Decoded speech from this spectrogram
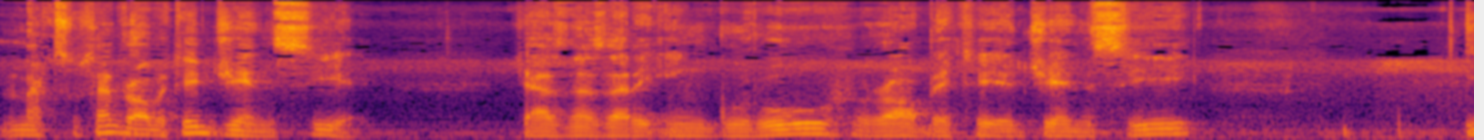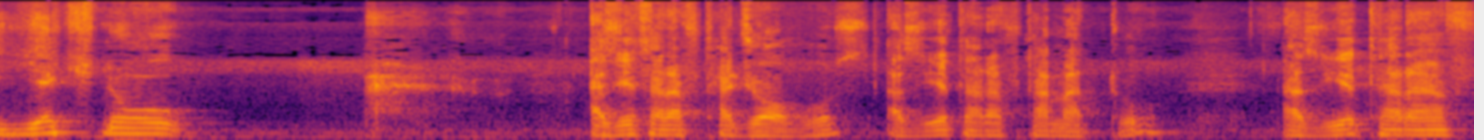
مخصوصا رابطه جنسیه که از نظر این گروه رابطه جنسی یک نوع از یه طرف تجاوز از یه طرف تمتع از یه طرف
